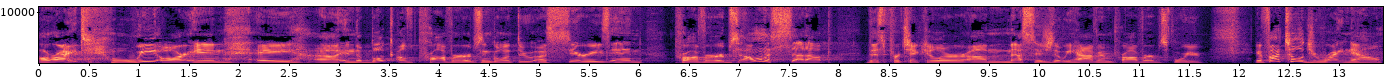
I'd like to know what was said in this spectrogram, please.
All right. Well, we are in a uh, in the book of Proverbs and going through a series in Proverbs. I want to set up this particular um, message that we have in Proverbs for you. If I told you right now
